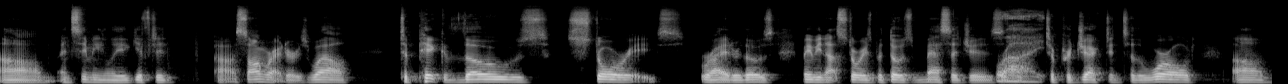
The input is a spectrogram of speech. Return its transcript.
um, and seemingly a gifted uh, songwriter as well, to pick those stories, right, or those maybe not stories, but those messages Right. to project into the world um,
